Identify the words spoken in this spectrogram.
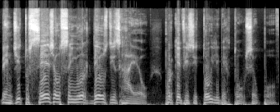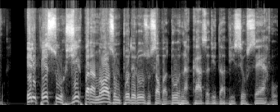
Bendito seja o Senhor Deus de Israel, porque visitou e libertou o seu povo. Ele fez surgir para nós um poderoso Salvador na casa de Davi, seu servo,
